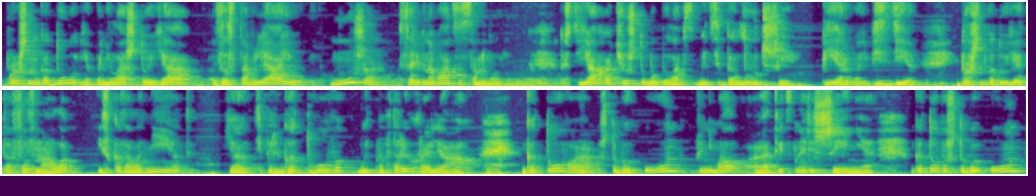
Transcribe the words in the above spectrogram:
В прошлом году я поняла, что я заставляю мужа соревноваться со мной. То есть я хочу, чтобы была, быть всегда лучшей, первой, везде. И в прошлом году я это осознала и сказала, нет, я теперь готова быть на вторых ролях, готова, чтобы он принимал э, ответственные решения, готова, чтобы он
